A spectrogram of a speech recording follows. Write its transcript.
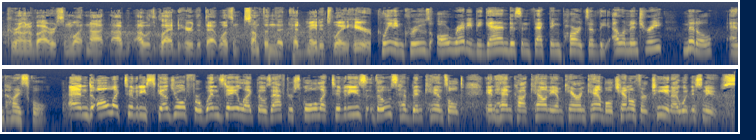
coronavirus and whatnot. I, I was glad to hear that that wasn't something that had made its way here. Cleaning crews already began disinfecting parts of the elementary, middle, and high school. And all activities scheduled for Wednesday, like those after school activities, those have been canceled. In Hancock County, I'm Karen Campbell, Channel 13 Eyewitness News.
